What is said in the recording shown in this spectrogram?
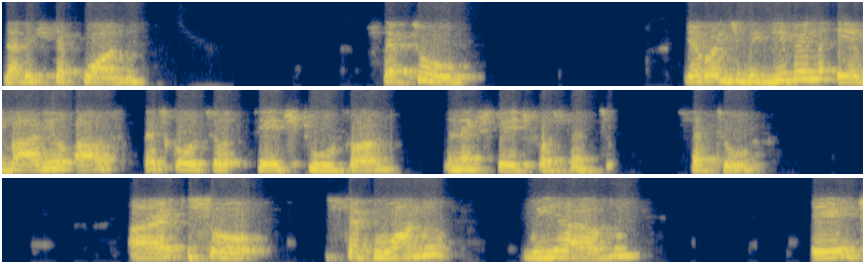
That is step one. Step two, you're going to be given a value of, let's go to page two for the next page for step two. Step two. All right, so step one, we have H,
